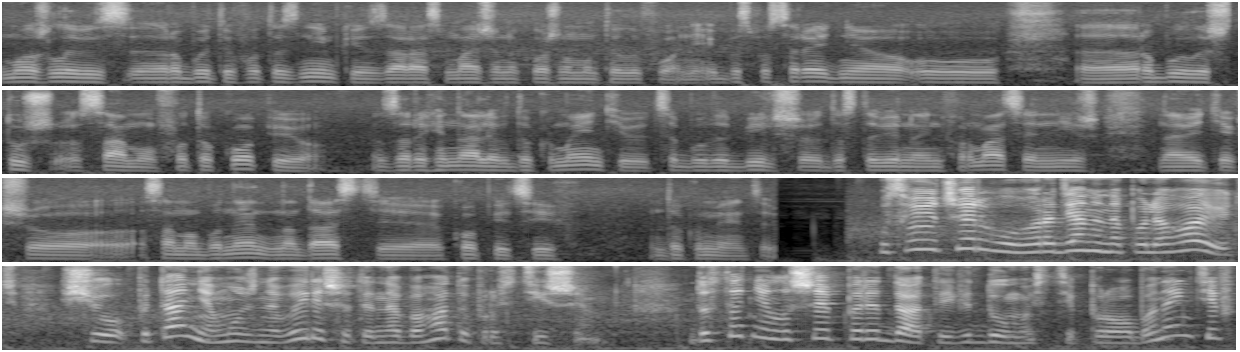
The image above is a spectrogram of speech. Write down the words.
можливість робити фотознімки зараз майже на кожному телефоні. І безпосередньо е, робили ж ту ж саму фотокопію з оригіналів документів. Це буде більш достовірна інформація, ніж навіть якщо сам абонент надасть е, копії цих документів. У свою чергу городяни наполягають, що питання можна вирішити набагато простіше. Достатньо лише передати відомості про абонентів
